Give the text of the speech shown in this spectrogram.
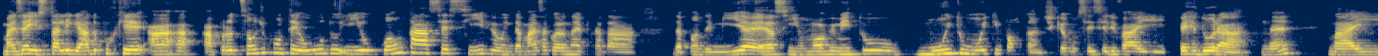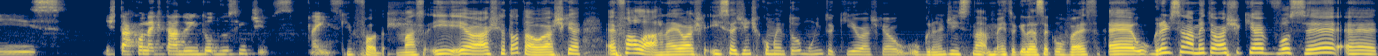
Mas é isso, tá ligado porque a, a, a produção de conteúdo e o quão tá acessível, ainda mais agora na época da, da pandemia, é assim, um movimento muito, muito importante, que eu não sei se ele vai perdurar, né? mas estar conectado em todos os sentidos. É isso. Que foda. Mas, e eu acho que é total, eu acho que é, é falar, né? Eu acho isso a gente comentou muito aqui, eu acho que é o, o, grande ensinamento aqui dessa conversa. É, o grande ensinamento eu acho que é você é,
